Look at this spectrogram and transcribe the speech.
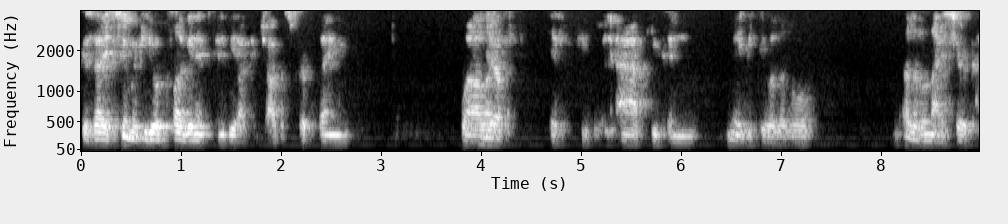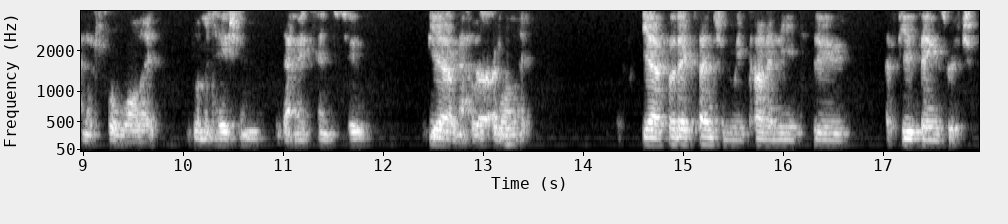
because I assume if you do a plugin it's going to be like a JavaScript thing well yeah. if if you do an app, you can maybe do a little a little nicer kind of full wallet implementation. Would that make sense too? yeah, host a wallet. Yeah, for the extension, we kind of need to do a few things which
